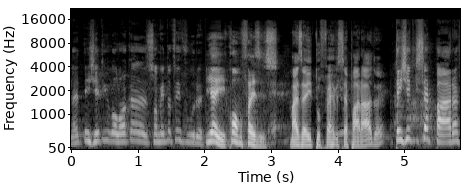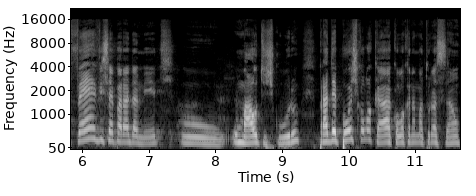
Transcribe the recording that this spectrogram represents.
Né? Tem gente que coloca somente na fervura. E aí, como faz isso? Mas aí tu ferve separado, é? Tem gente que separa, ferve separadamente o, o malte escuro para depois colocar, coloca na maturação.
